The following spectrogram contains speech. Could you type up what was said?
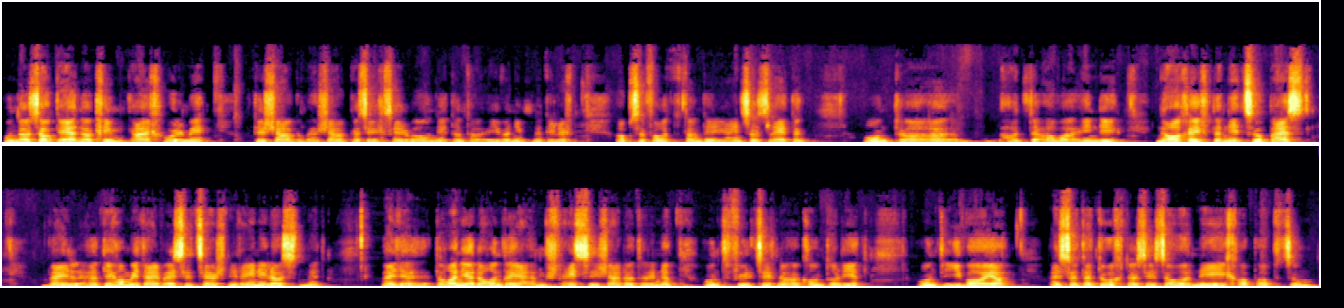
Und dann sagt er, na komm, gleich, hol mich. Das schaut, schaut er sich selber an, nicht? Und er übernimmt natürlich ab sofort dann die Einsatzleitung. Und äh, hat aber in die Nachrichten nicht so passt, weil äh, die haben mich teilweise zuerst nicht reinlassen, nicht? Weil der, der eine oder andere am Stress ist auch da drinnen und fühlt sich nachher kontrolliert. Und ich war ja also dadurch, dass ich so eine Nähe gehabt habe zum,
